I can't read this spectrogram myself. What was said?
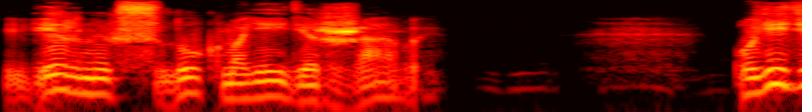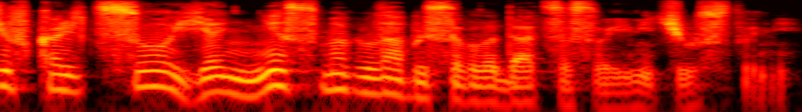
верных слуг моей державы. Увидев кольцо, я не смогла бы совладать со своими чувствами.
